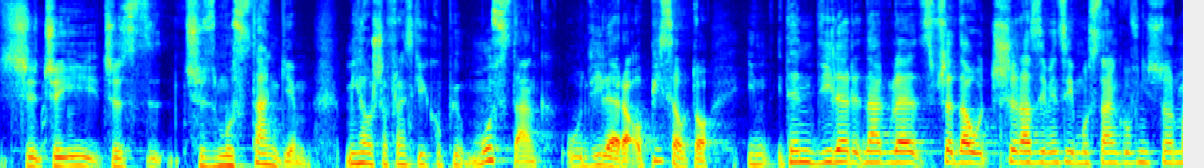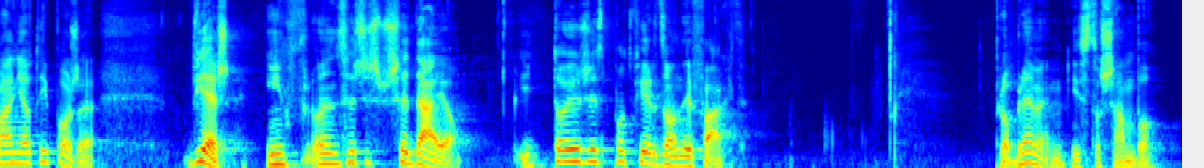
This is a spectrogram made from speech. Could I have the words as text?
Czy, czy, czy, czy z Mustangiem. Michał Szafrański kupił Mustang u dealera, opisał to i, i ten dealer nagle sprzedał trzy razy więcej Mustangów niż normalnie o tej porze. Wiesz, influencerzy sprzedają i to już jest potwierdzony fakt. Problemem jest to szambo,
